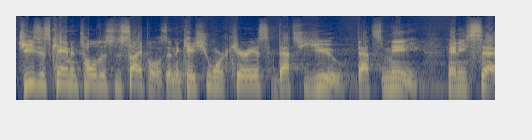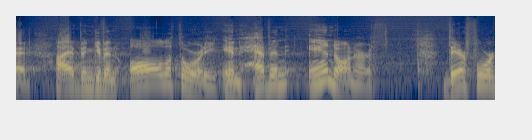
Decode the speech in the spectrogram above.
Jesus came and told his disciples, and in case you weren't curious, that's you, that's me. And he said, I have been given all authority in heaven and on earth. Therefore,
